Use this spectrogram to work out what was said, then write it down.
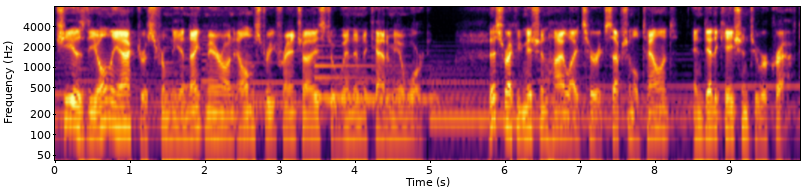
She is the only actress from the A Nightmare on Elm Street franchise to win an Academy Award. This recognition highlights her exceptional talent and dedication to her craft.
